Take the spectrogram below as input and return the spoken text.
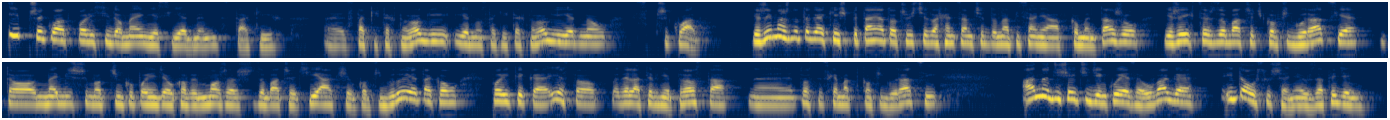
i przykład Policy Domain jest jednym z takich, e, z takich technologii, jedną z takich technologii, jedną z przykładów. Jeżeli masz do tego jakieś pytania, to oczywiście zachęcam Cię do napisania w komentarzu. Jeżeli chcesz zobaczyć konfigurację, to w najbliższym odcinku poniedziałkowym możesz zobaczyć, jak się konfiguruje taką politykę. Jest to relatywnie prosta, e, prosty schemat konfiguracji. A na dzisiaj Ci dziękuję za uwagę i do usłyszenia już za tydzień.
